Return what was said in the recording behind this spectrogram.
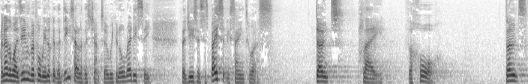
In other words, even before we look at the detail of this chapter, we can already see that Jesus is basically saying to us don't play the whore. Don't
